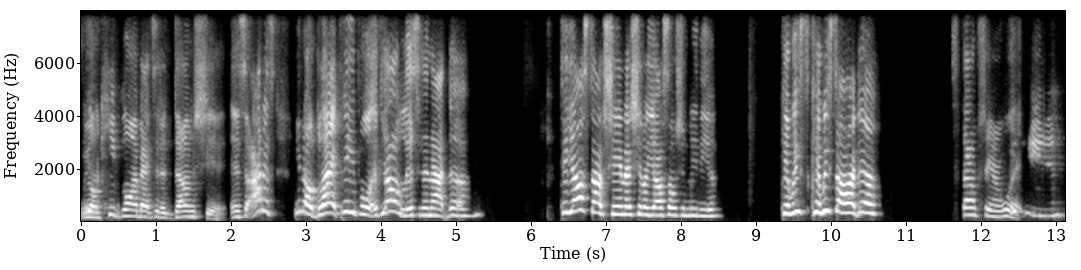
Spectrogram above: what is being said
We're Yeah. gonna keep going back to the dumb shit. And so I just, you know, black people, if y'all listening out there, can y'all stop sharing that shit on y'all social media? Can we can we start there? Stop sharing what? Man,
